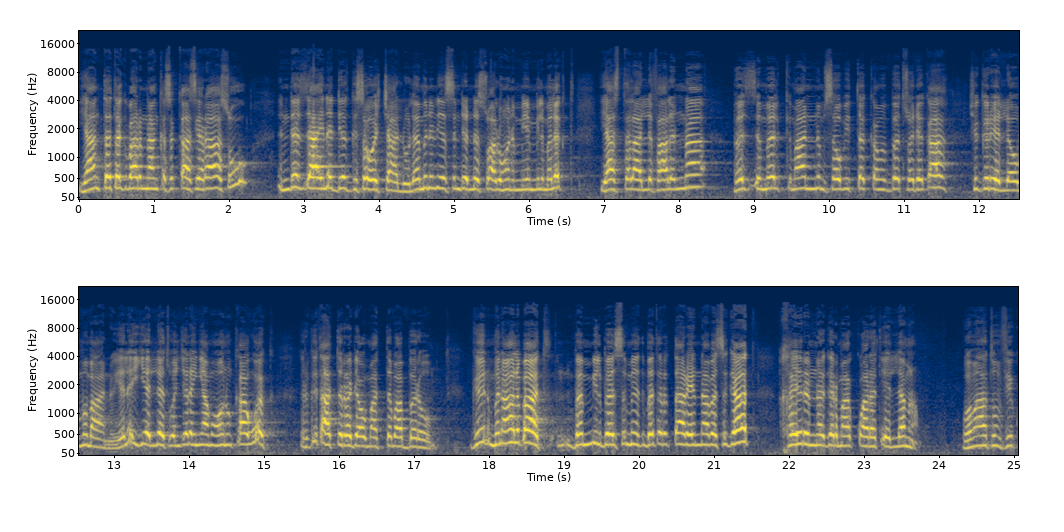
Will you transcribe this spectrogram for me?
ያንተ ተግባርና እንቅስቃሴ ራሱ እንደዚህ አይነት ደግ ሰዎች አሉ። ለምን እኔስ እንደነሱ አልሆንም የሚል መልእክት ያስተላልፋልና በዚህ መልክ ማንም ሰው ቢጠቀምበት ሶደቃ ችግር የለውም ማለት ነው የለየለት ወንጀለኛ መሆኑን ካወቅ እርግጥ አትረዳውም አትተባበረውም። ግን ምናልባት በሚል በስሜት በጥርጣሬና በስጋት ኸይርን ነገር ማቋረጥ የለም ነው ወማ ቱንፊቁ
